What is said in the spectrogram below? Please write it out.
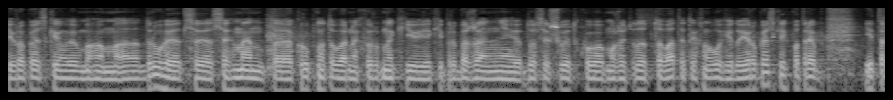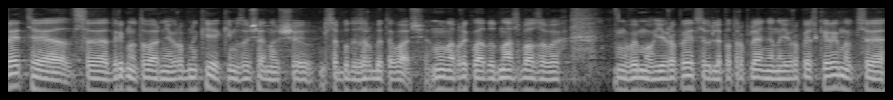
європейським вимогам. Друге, це сегмент е, крупнотоварних виробників, які при бажанні досить швидко можуть адаптувати технології до європейських потреб. І третє, це дрібнотоварні виробники, яким, звичайно, ще це буде зробити важче. Ну, наприклад, одна з базових вимог європейців для потрапляння на європейський ринок це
